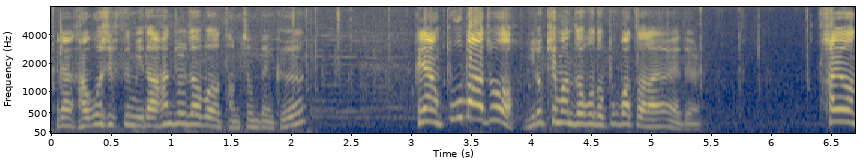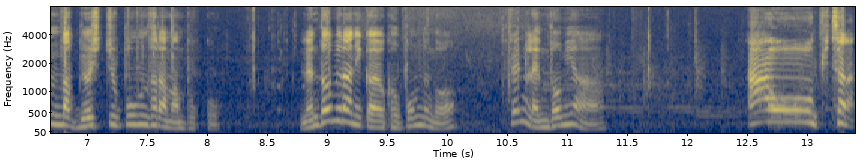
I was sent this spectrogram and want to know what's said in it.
그냥 가고 싶습니다. 한 줄 잡아 담청탱크. 그냥 뽑아줘! 이렇게만 적어도 뽑았잖아요 애들. 사연 막 몇십 줄 뽑은 사람 안 뽑고. 랜덤이라니까요 그거 뽑는 거쌩 랜덤이야. 아오 귀찮아.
